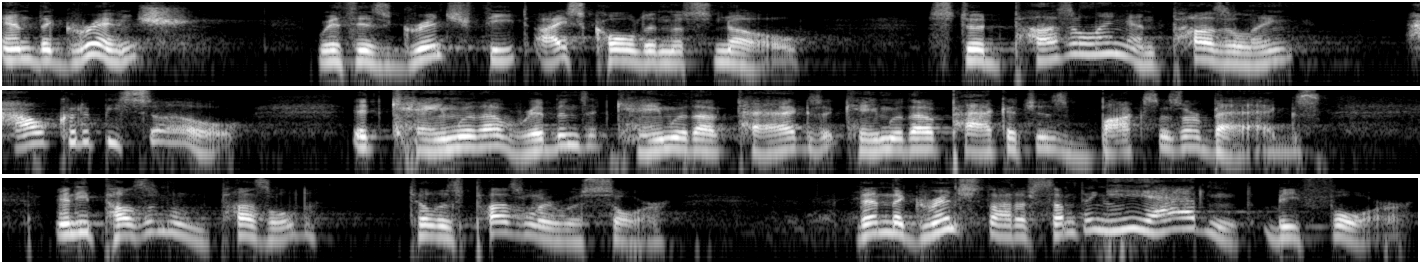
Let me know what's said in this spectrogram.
And the Grinch, with his Grinch feet ice cold in the snow, stood puzzling and puzzling. How could it be so? It came without ribbons, it came without tags, it came without packages, boxes, or bags. And he puzzled and puzzled till his puzzler was sore. Then the Grinch thought of something he hadn't before.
